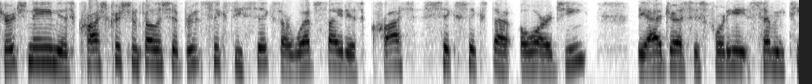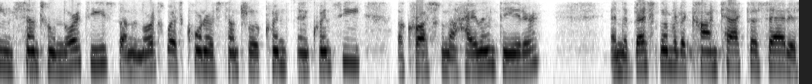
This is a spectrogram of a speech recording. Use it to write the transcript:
Church name is Cross Christian Fellowship Route 66. Our website is cross66.org. The address is 4817 Central Northeast on the northwest corner of Central and Quincy, across from the Highland Theater. And the best number to contact us at is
